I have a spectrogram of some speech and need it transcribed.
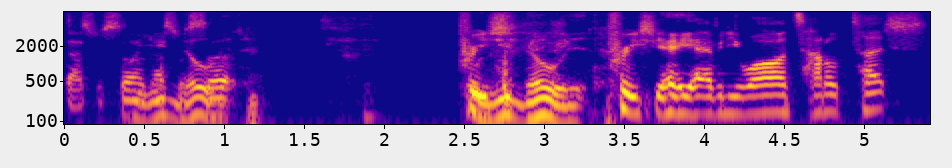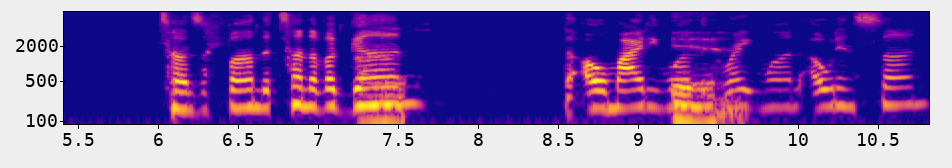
That's what's up. you That's know what's it. up. Appreciate, you know it. appreciate having you on. Tunnel Touch. Tons of fun. The ton of a gun. the Almighty One, the Great One, Odin's son.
